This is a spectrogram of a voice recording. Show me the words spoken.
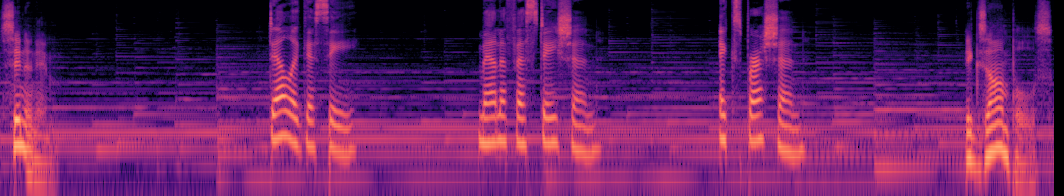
Synonym. Delegacy Manifestation. Expression. Examples.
